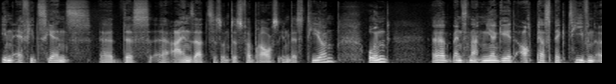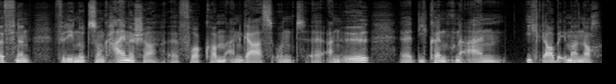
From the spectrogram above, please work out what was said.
in Effizienz äh, des äh, Einsatzes und des Verbrauchs investieren und äh, wenn es nach mir geht, auch Perspektiven öffnen für die Nutzung heimischer äh, Vorkommen an Gas und an Öl. die könnten einen, ich glaube, immer noch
